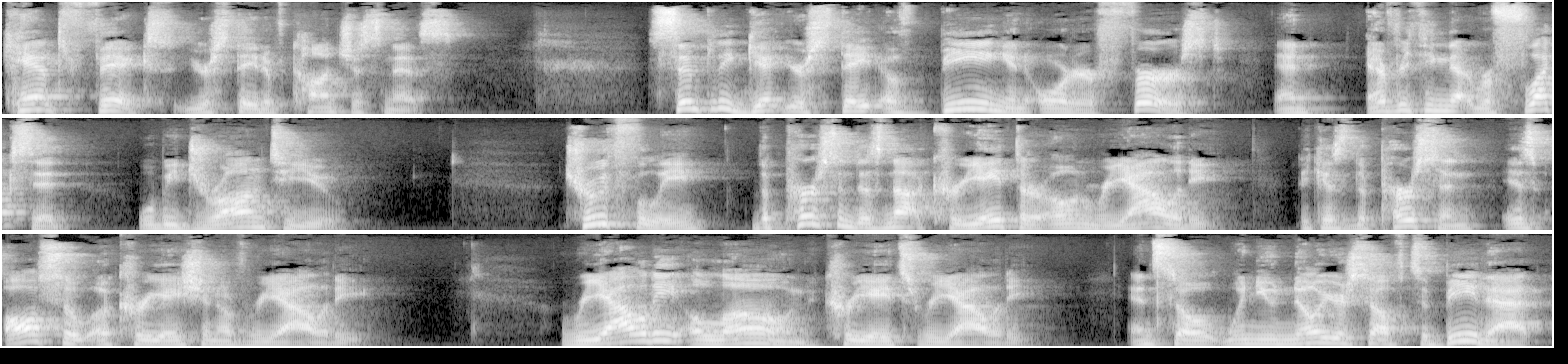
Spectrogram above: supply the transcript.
can't fix your state of consciousness. Simply get your state of being in order first, and everything that reflects it will be drawn to you. Truthfully, the person does not create their own reality because the person is also a creation of reality. Reality alone creates reality. And so when you know yourself to be that,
